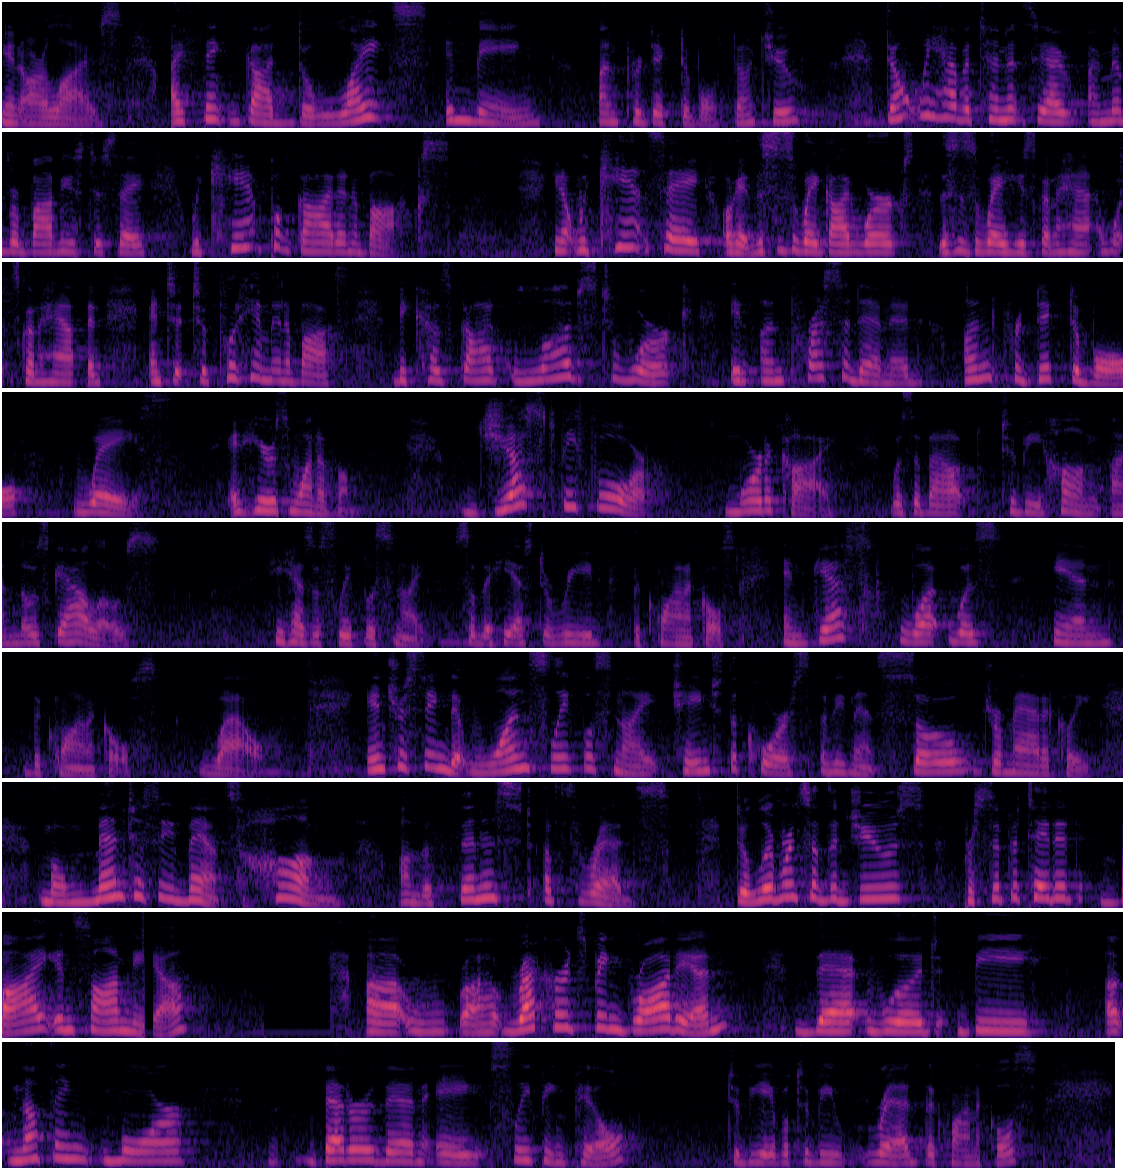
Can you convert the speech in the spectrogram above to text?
in our lives. I think God delights in being unpredictable, don't you? Don't we have a tendency? I, I remember Bob used to say, we can't put God in a box. You know, we can't say, okay, this is the way God works, this is the way He's going to ha- what's going to happen, and to, to put Him in a box because God loves to work in unprecedented, unpredictable ways. And here's one of them. Just before Mordecai was about to be hung on those gallows, he has a sleepless night so that he has to read the Chronicles. And guess what was in the Chronicles? Wow. Interesting that one sleepless night changed the course of events so dramatically. Momentous events hung on the thinnest of threads. Deliverance of the Jews precipitated by insomnia, uh, uh, records being brought in that would be uh, nothing more better than a sleeping pill to be able to be read, the Chronicles.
